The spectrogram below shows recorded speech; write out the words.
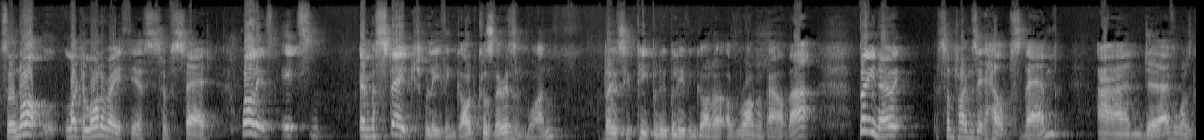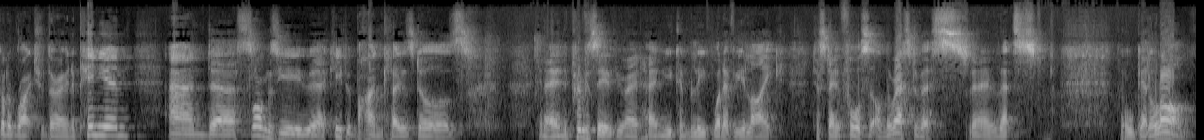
So, not like a lot of atheists have said, well, it's, it's a mistake to believe in God because there isn't one. Those who, people who believe in God are, are wrong about that. But, you know, it, sometimes it helps them, and uh, everyone's got a right to their own opinion, and uh, as long as you uh, keep it behind closed doors, you know, in the privacy of your own home, you can believe whatever you like. Just don't force it on the rest of us. You know, that's all get along.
